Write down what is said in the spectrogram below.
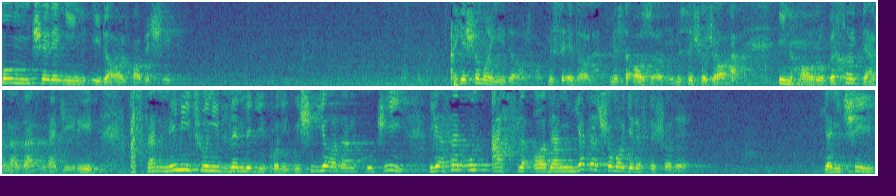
منکر این ایدئال ها بشید. اگه شما این ایدئال ها مثل عدالت مثل آزادی مثل شجاعت اینها رو بخواید در نظر نگیرید اصلا نمی‌تونید زندگی کنید. میشید یه آدم کوکی. دیگه اصلا اون اصل آدمیت از شما گرفته شده. یعنی چی؟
